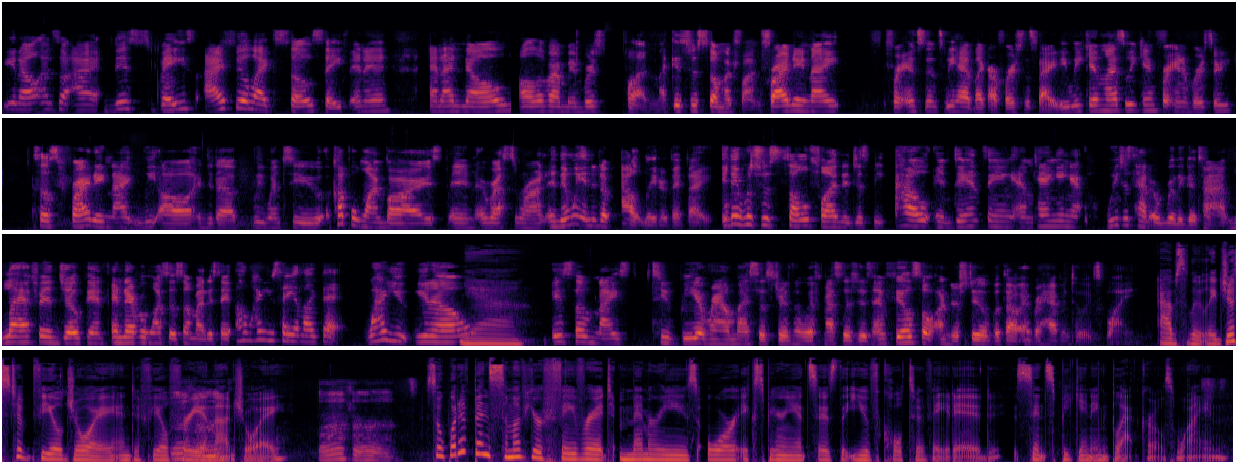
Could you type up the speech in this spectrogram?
You know, and so I, this space, I feel like so safe in it. And I know all of our members fun. Like it's just so much fun. Friday night, for instance, we had like our first society weekend last weekend for anniversary. So it's Friday night. We all ended up. We went to a couple wine bars and a restaurant, and then we ended up out later that night. And it was just so fun to just be out and dancing and hanging out. We just had a really good time, laughing, joking, and never once did somebody say, "Oh, why you say it like that? Why you?" You know? Yeah. It's so nice to be around my sisters and with my sisters and feel so understood without ever having to explain. Absolutely, just to feel joy and to feel free mm-hmm. in that joy. Mm-hmm. So, what have been some of your favorite memories or experiences that you've cultivated since beginning Black Girls Wine?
